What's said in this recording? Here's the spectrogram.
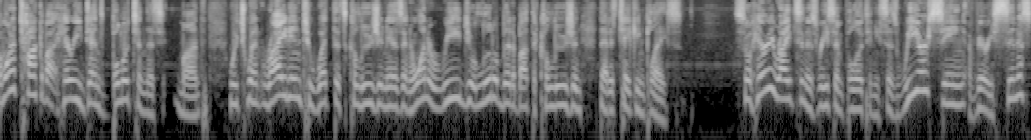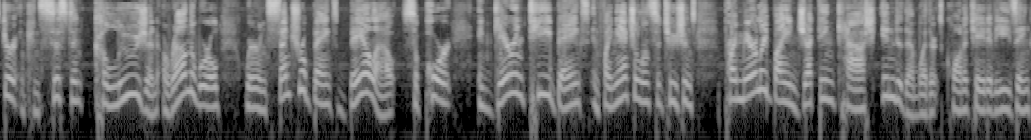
want to talk about Harry Dent's bulletin this month, which went right into what this collusion is, and I want to read you a little bit about the collusion that is taking place. So Harry writes in his recent bulletin, he says, We are seeing a very sinister and consistent collusion around the world wherein central banks bail out, support, and guarantee banks and financial institutions primarily by injecting cash into them, whether it's quantitative easing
